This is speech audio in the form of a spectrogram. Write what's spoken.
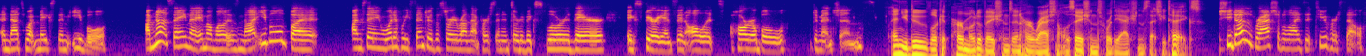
and that's what makes them evil. I'm not saying that Emanuela is not evil, but I'm saying what if we center the story around that person and sort of explore their experience in all its horrible dimensions. And you do look at her motivations and her rationalizations for the actions that she takes. She does rationalize it to herself,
